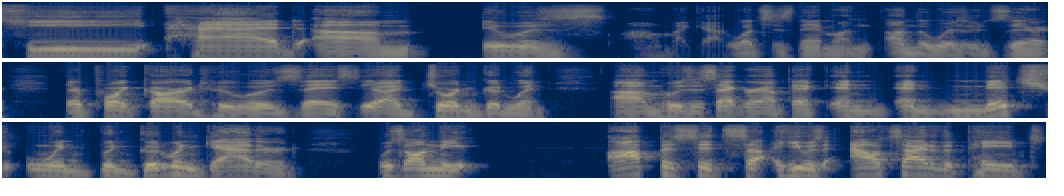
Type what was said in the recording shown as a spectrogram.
he had um it was oh my god what's his name on on the wizards there? Their point guard who was a uh, jordan goodwin um who's a second round pick. And and mitch when when goodwin gathered was on the opposite side he was outside of the paint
